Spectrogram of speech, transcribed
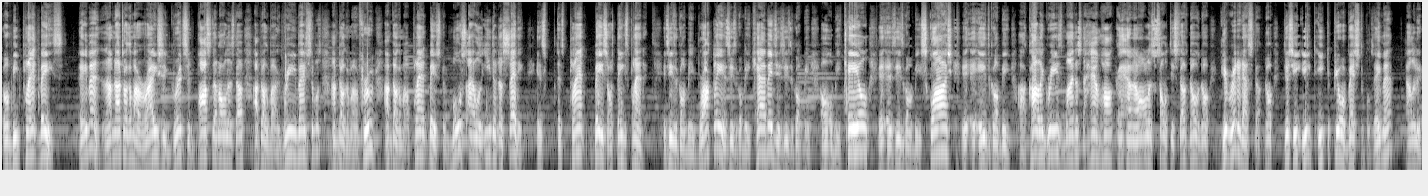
gonna be plant-based. Amen. And I'm not talking about rice and grits and pasta and all this stuff. I'm talking about green vegetables. I'm talking about fruit. I'm talking about plant-based. The most I will eat in a setting is, is plant-based or things planted. It's either going to be broccoli, it's either going to be cabbage, it's either going to be oh, be kale, it's either going to be squash, it's either going to be uh, collard greens minus the ham hock and all this salty stuff. No, no, get rid of that stuff. No, just eat eat, eat the pure vegetables. Amen. Hallelujah.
